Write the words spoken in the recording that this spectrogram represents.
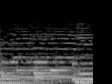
嗯。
